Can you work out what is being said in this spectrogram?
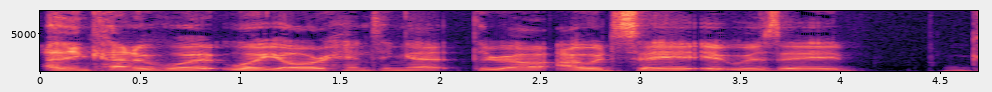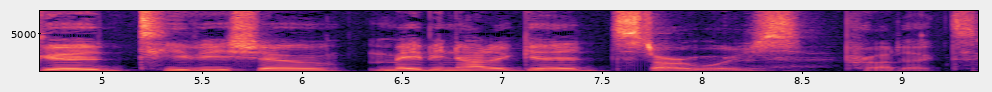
I think, kind of what what y'all were hinting at throughout. I would say it was a good TV show, maybe not a good Star Wars product.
